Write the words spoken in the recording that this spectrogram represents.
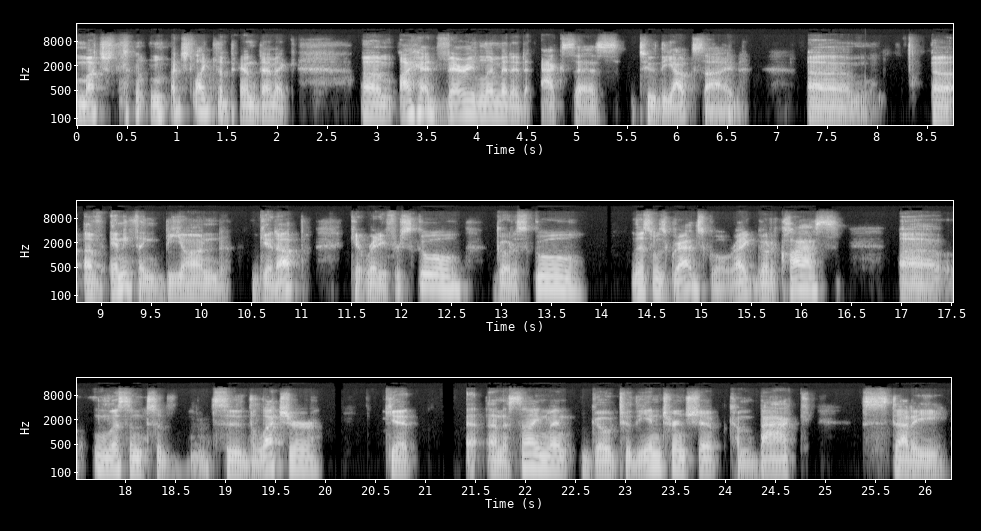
much much like the pandemic, um, I had very limited access to the outside um, uh, of anything beyond get up, get ready for school, go to school. This was grad school, right? Go to class, uh, listen to to the lecture, get an assignment, go to the internship, come back, study,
